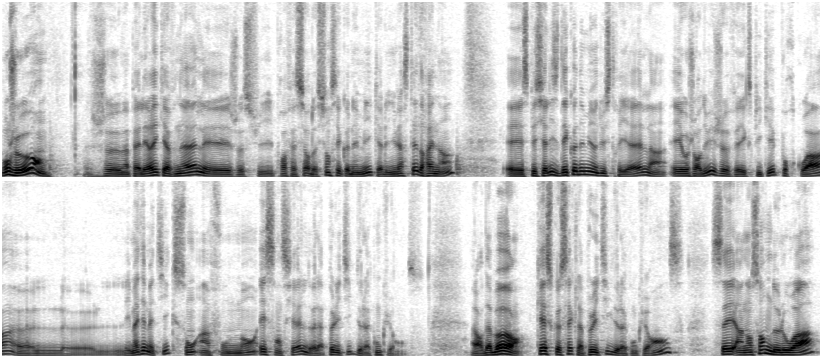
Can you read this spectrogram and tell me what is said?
Bonjour, je m'appelle Eric Avenel et je suis professeur de sciences économiques à l'Université de Rennes et spécialiste d'économie industrielle. Et aujourd'hui, je vais expliquer pourquoi euh, les mathématiques sont un fondement essentiel de la politique de la concurrence. Alors d'abord, qu'est-ce que c'est que la politique de la concurrence? C'est un ensemble de lois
